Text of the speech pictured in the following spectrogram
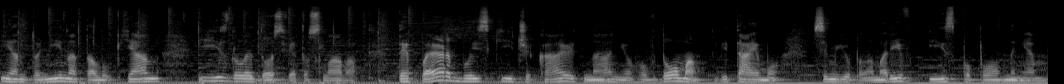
І Антоніна та Лук'ян їздили до Святослава. Тепер близькі чекають на нього вдома. Вітаємо сім'ю Паламарів із поповненням.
